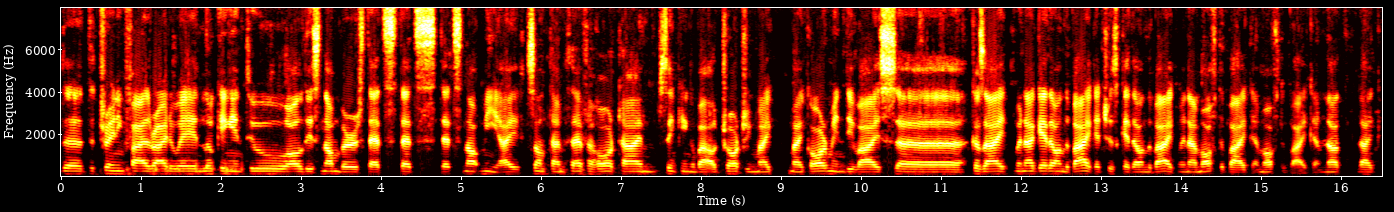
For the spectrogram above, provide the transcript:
the, the training file right away and looking into all these numbers. That's that's that's not me. I sometimes have a hard time thinking about charging my my Garmin device because uh, I when I get on the bike, I just get on the bike. When I'm off the bike, I'm off the bike. I'm not like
